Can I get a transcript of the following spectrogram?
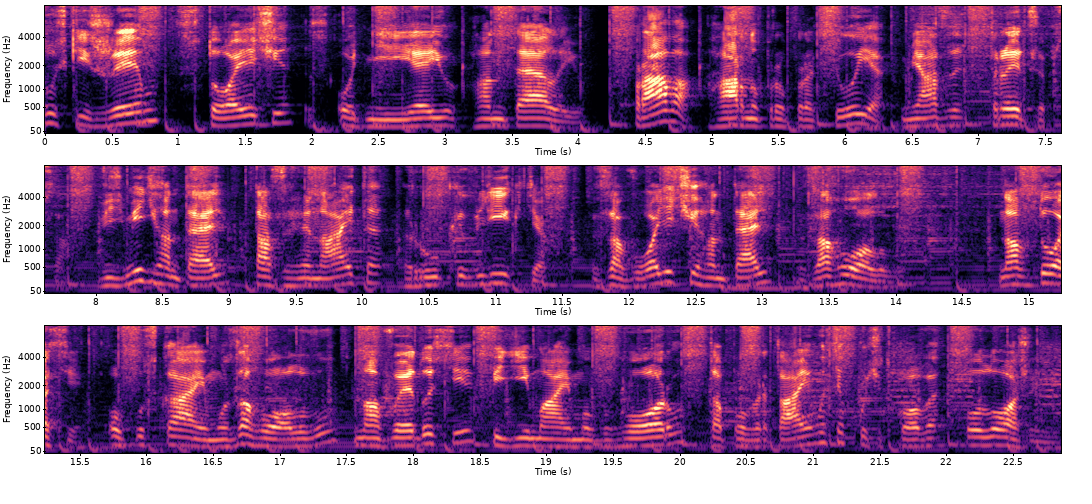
Французький жим стоячи з однією гантелею. Вправа гарно пропрацює м'язи трицепса. Візьміть гантель та згинайте руки в ліктях, заводячи гантель за голову. На вдосі опускаємо за голову, на видосі підіймаємо вгору та повертаємося в початкове положення.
